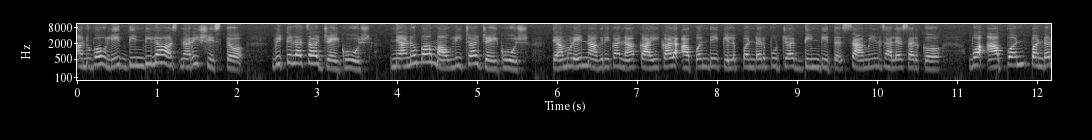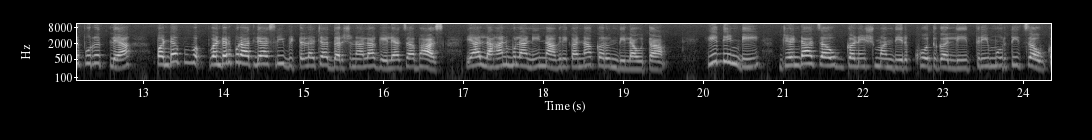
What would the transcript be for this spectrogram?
अनुभवली दिंडीला असणारी शिस्त. विठ्ठलाचा जयघोष ज्ञानोबा माऊलीचा जयघोष. त्यामुळे नागरिकांना काही काळ आपण देखील पंढरपूरच्या दिंडीत सामील झाल्यासारखं व आपण पंढरपुरातल्या पंढरपूर पंढरपुरातल्या श्री विठ्ठलाच्या दर्शनाला गेल्याचा भास या लहान मुलांनी नागरिकांना करून दिला होता. ही दिंडी झेंडा चौक गणेश मंदिर खोतगल्ली त्रिमूर्ती चौक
